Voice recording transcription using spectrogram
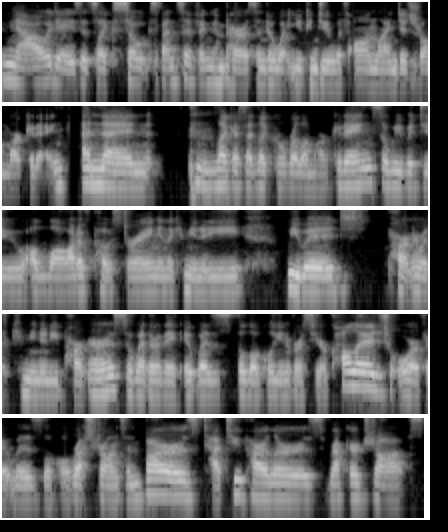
nowadays it's like so expensive in comparison to what you can do with online digital marketing. And then like I said, like guerrilla marketing. So we would do a lot of postering in the community. We would partner with community partners. So whether they, it was the local university or college, or if it was local restaurants and bars, tattoo parlors, record shops,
